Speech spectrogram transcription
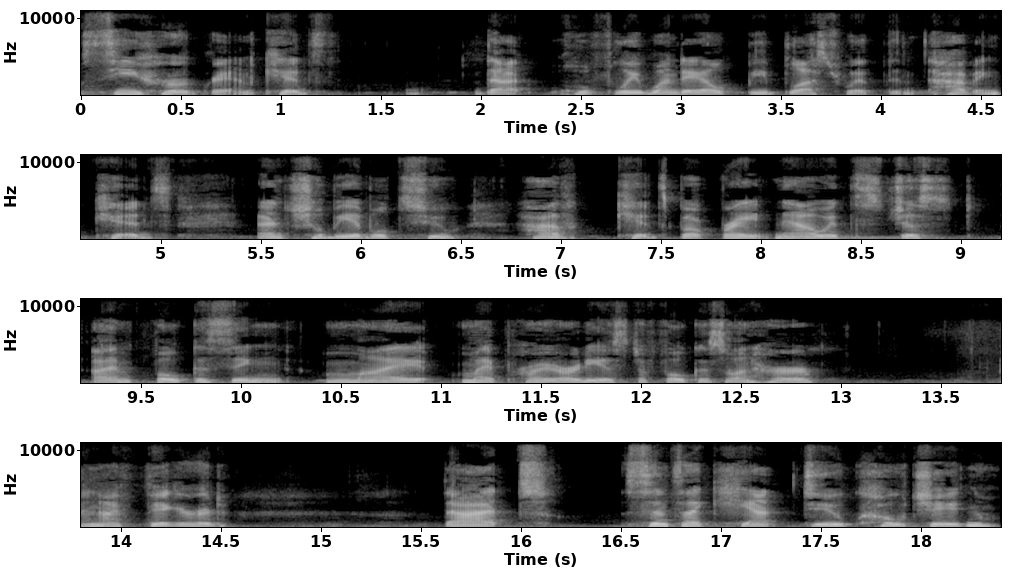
see her grandkids that hopefully one day I'll be blessed with having kids and she'll be able to have kids. But right now it's just I'm focusing my my priority is to focus on her. And I figured that since I can't do coaching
